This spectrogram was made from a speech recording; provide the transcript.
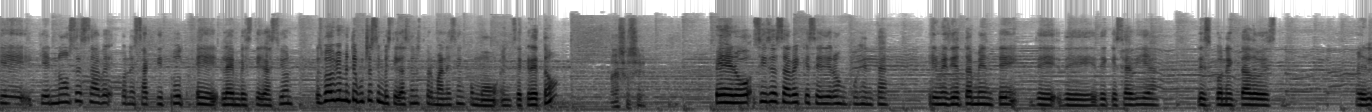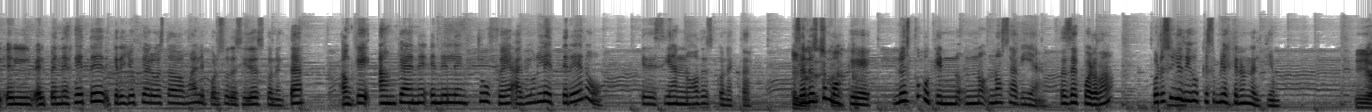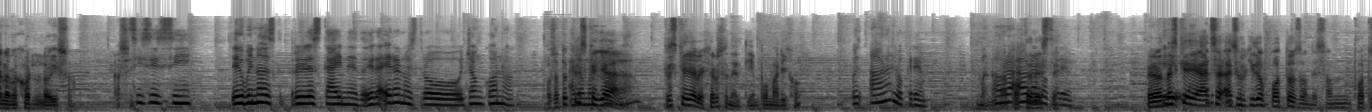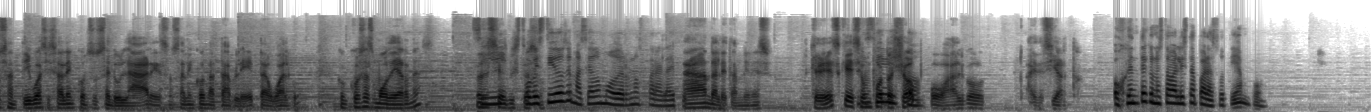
que, que no se sabe con exactitud eh, la investigación. Pues obviamente muchas investigaciones permanecen como en secreto, Eso sí. pero sí se sabe que se dieron cuenta inmediatamente de, de- de que se había desconectado esto. El, el, el pendejete creyó que algo estaba mal y por eso decidió desconectar. Aunque, aunque en, el, en el enchufe había un letrero que decía no desconectar. O sea, lo no es como que, no es como que no, no, no sabía. ¿Estás de acuerdo? Por eso yo digo que es un viajero en el tiempo. Y a lo mejor lo hizo así. Sí, sí, sí. Vino a destruir Skynet. Era, era nuestro John Connor. O sea, ¿tú crees que mejor, ya... ¿no? ¿Crees que haya viajeros en el tiempo, Marijo? Pues ahora lo creo. Bueno, Ahora, aparte ahora de lo este. creo. Pero no Eh, es que han, han surgido fotos donde son fotos antiguas y salen con sus celulares o salen con una tableta o algo, con cosas modernas. No sé Sí, si has visto o eso. vestidos demasiado modernos para la época. Ándale también eso. ¿Crees que sea un Photoshop o algo hay de cierto? O gente que no estaba lista para su tiempo.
